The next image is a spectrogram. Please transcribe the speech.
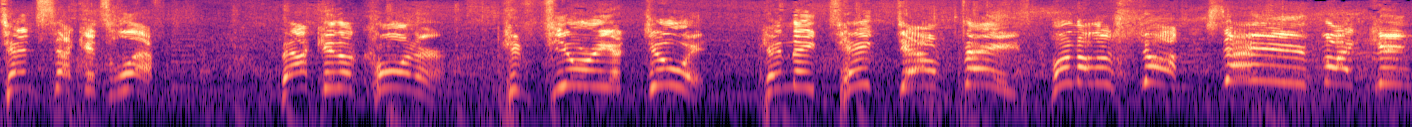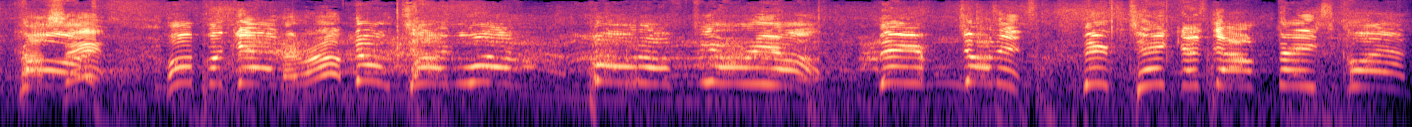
10 seconds left. Back in the corner. Can Furia do it? Can they take down FaZe? Another shot. Saved by King That's Kong. it. Up again. They're up. No time left. Bono Furia. They have done it. They've taken down FaZe Clan.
